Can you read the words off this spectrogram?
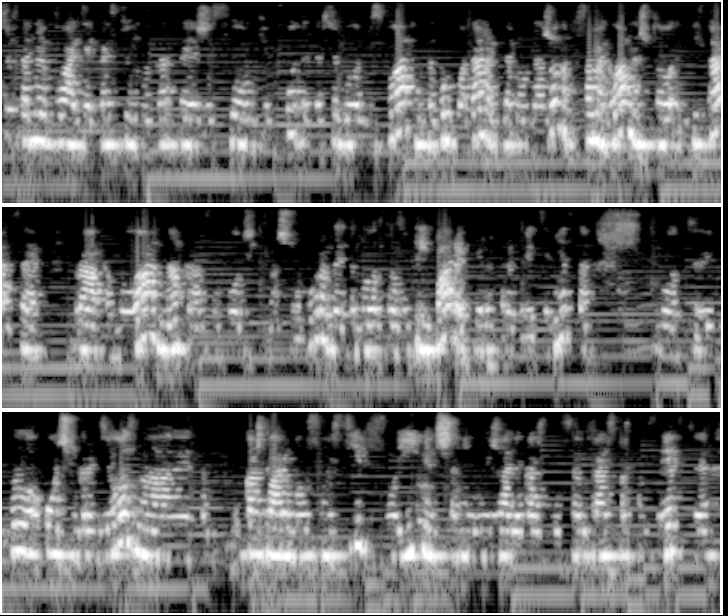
все остальное платье, костюмы, кортежи, съемки, вход, это все было бесплатно, это был подарок для молодоженов. Самое главное, что регистрация брака была на Красной площади нашего города. Это было сразу три пары, первое, второе, третье место. Вот. Было очень грандиозно. Это, у каждой пары был свой стиль, свой имидж. Они выезжали каждый в своем транспортном средстве.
